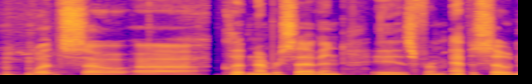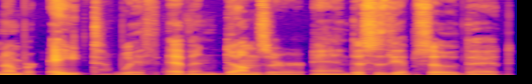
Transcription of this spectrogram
what's so? Uh, Clip number seven is from episode number eight with Evan Dumser, and this is the episode that,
